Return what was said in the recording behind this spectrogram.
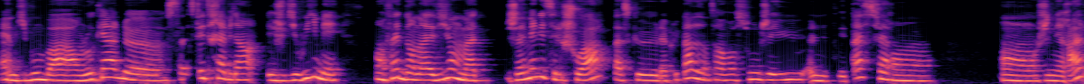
Elle me dit bon bah en local euh, ça se fait très bien et je dis oui mais en fait dans ma vie on m'a jamais laissé le choix parce que la plupart des interventions que j'ai eues elles ne pouvaient pas se faire en général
